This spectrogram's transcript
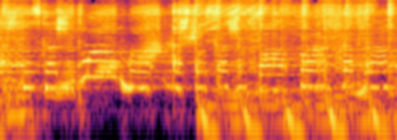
А что скажет мама, а что скажет папа, когда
